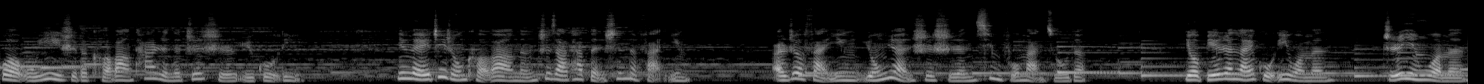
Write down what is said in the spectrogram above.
或无意识的渴望他人的支持与鼓励。因为这种渴望能制造它本身的反应，而这反应永远是使人幸福满足的。有别人来鼓励我们、指引我们、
